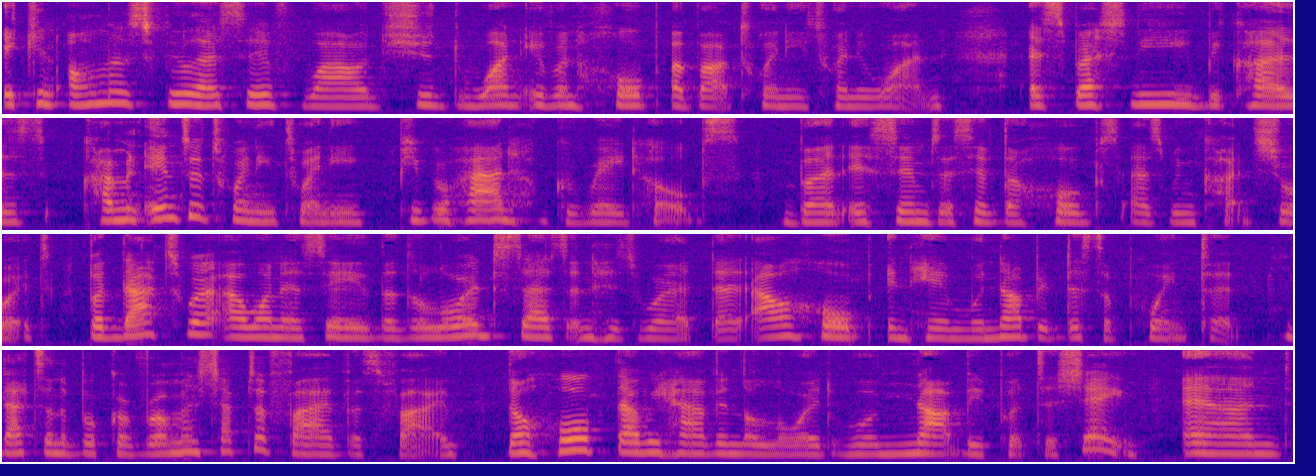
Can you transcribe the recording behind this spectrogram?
it can almost feel as if, wow, should one even hope about 2021? Especially because coming into 2020, people had great hopes, but it seems as if the hopes has been cut short. But that's where I want to say that the Lord says in His Word that our hope in Him will not be disappointed. That's in the book of Romans, chapter 5, verse 5 the hope that we have in the Lord will not be put to shame. And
